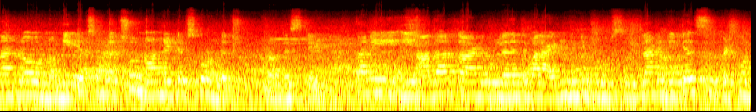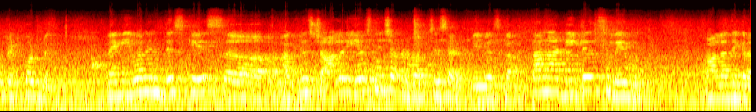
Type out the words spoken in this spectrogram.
దాంట్లో నేటివ్స్ ఉండొచ్చు నాన్ నేటివ్స్ కూడా ఉండొచ్చు ఫ్రమ్ దిస్ స్టేట్ కానీ ఈ ఆధార్ కార్డు లేదంటే వాళ్ళ ఐడెంటిటీ ప్రూఫ్స్ ఇట్లాంటి డీటెయిల్స్ పెట్టుకుని పెట్టుకోవట్లేదు. Like even in this case accuse చాలా ఇయర్స్ నుంచి అక్కడ వర్క్ చేశాడు ప్రీవియస్గా కానీ ఆ డీటెయిల్స్ లేవు వాళ్ళ దగ్గర.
